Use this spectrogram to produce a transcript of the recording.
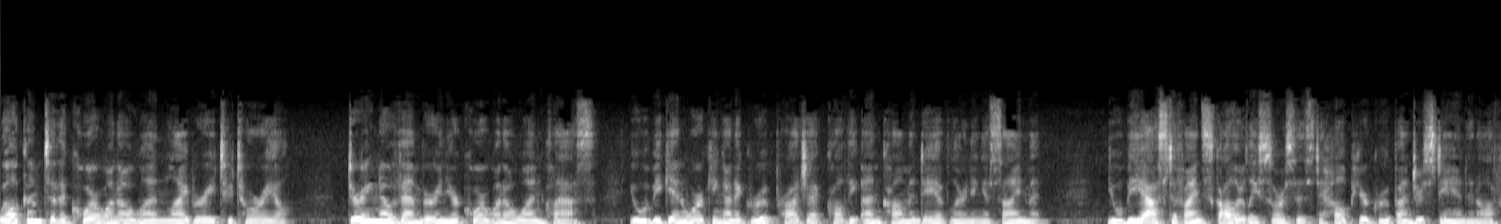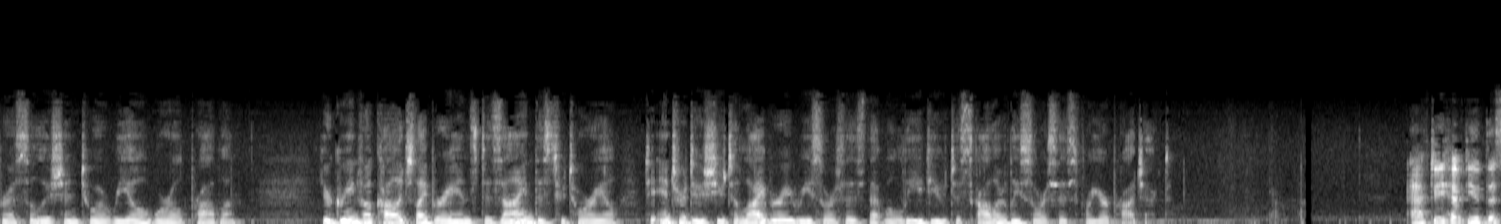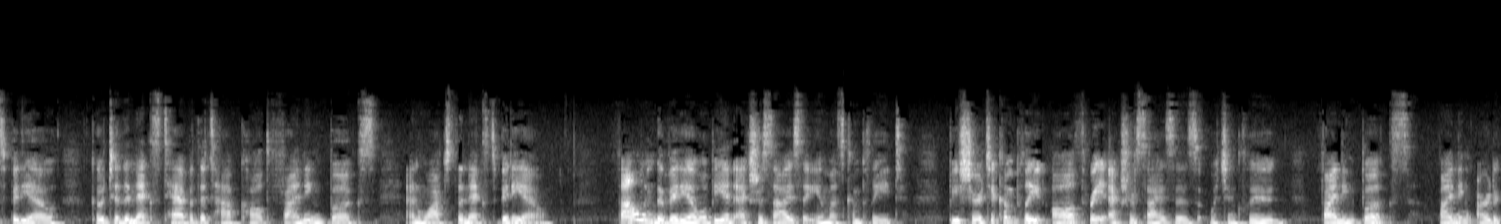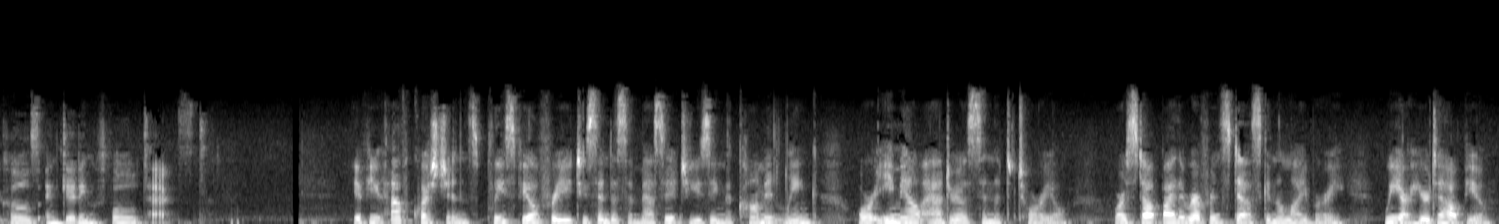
Welcome to the Core 101 Library tutorial. During November in your Core 101 class, you will begin working on a group project called the Uncommon Day of Learning assignment. You will be asked to find scholarly sources to help your group understand and offer a solution to a real-world problem. Your Greenville College librarians designed this tutorial to introduce you to library resources that will lead you to scholarly sources for your project. After you have viewed this video, go to the next tab at the top called Finding Books and watch the next video. Following the video will be an exercise that you must complete. Be sure to complete all three exercises, which include finding books, finding articles, and getting full text. If you have questions, please feel free to send us a message using the comment link or email address in the tutorial, or stop by the reference desk in the library we are here to help you.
